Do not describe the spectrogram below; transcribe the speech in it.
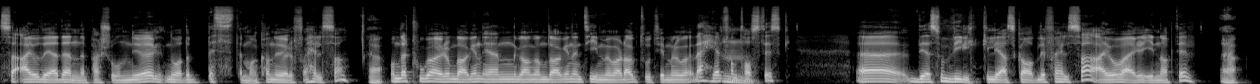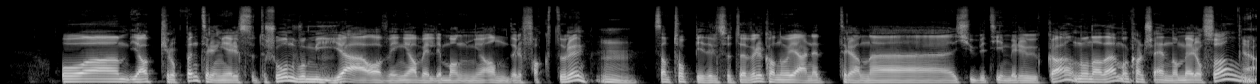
så er jo det denne personen gjør, noe av det beste man kan gjøre for helsa. Ja. Om det er to ganger om dagen, en gang om dagen, en time hver dag, to timer hver dag, Det er Mm. helt fantastisk. Eh, Det som virkelig er skadelig for helsa, er jo å være inaktiv. Ja. Og um, ja, kroppen trenger restitusjon, hvor mye er avhengig av veldig mange andre faktorer. Mm. Toppidrettsutøvere kan jo gjerne trene 20 timer i uka, noen av dem, og kanskje enda mer også. Ja.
